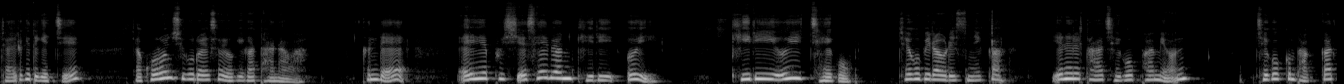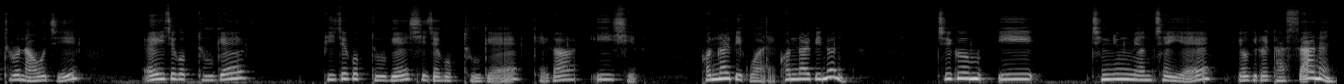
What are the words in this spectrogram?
자, 이렇게 되겠지. 자, 그런 식으로 해서 여기가 다 나와. 근데 AFC의 세변 길이의 길이의 제곱. 제곱이라고 그랬으니까 얘네를 다 제곱하면 제곱근 바깥으로 나오지. A제곱 2개, B제곱 2개, C제곱 2개, 걔가 20. 건널비 구하래. 건널비는 지금 이 직육면체에 여기를 다 싸는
